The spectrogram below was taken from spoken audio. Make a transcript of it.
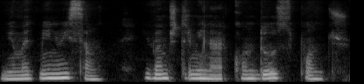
E uma diminuição. E vamos terminar com 12 pontos.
